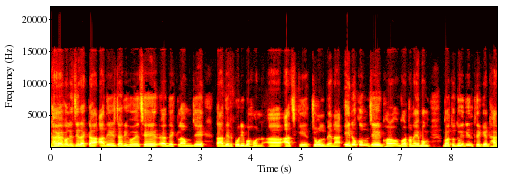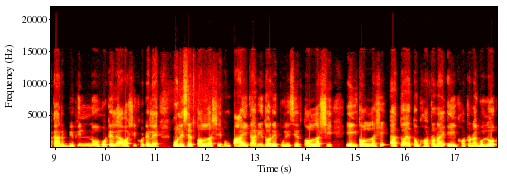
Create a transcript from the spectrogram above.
ঢাকা কলেজের একটা আদেশ জারি হয়েছে দেখলাম যে তাদের পরিবহন আহ, আজকে চলবে না। এরকম যে ঘ- ঘটনা এবং গত দুই দিন থেকে ঢাকার বিভিন্ন হোটেলে আবাসিক হোটেলে পুলিশের তল্লাশি এবং পাইকারি দরে পুলিশের তল্লাশি এই তল্লাশি এত এত ঘটনায় এই ঘটনাগুলো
